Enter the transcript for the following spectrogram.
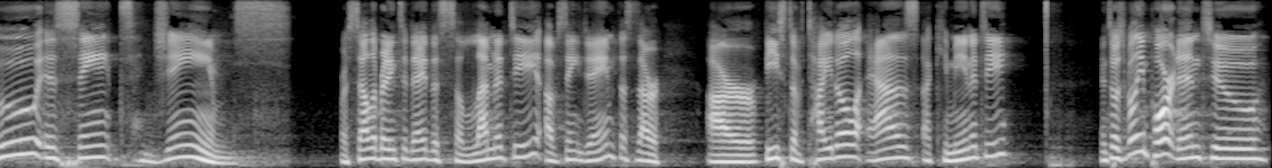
Who is Saint James? We're celebrating today the solemnity of Saint James. This is our, our feast of title as a community. And so it's really important to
